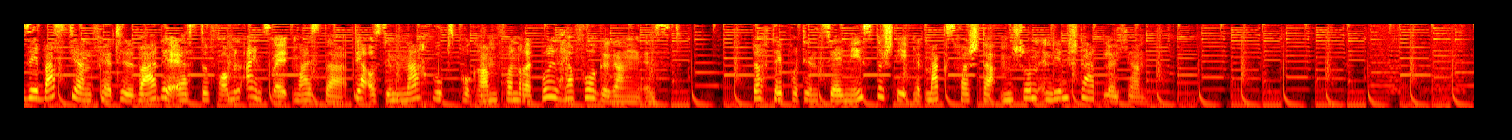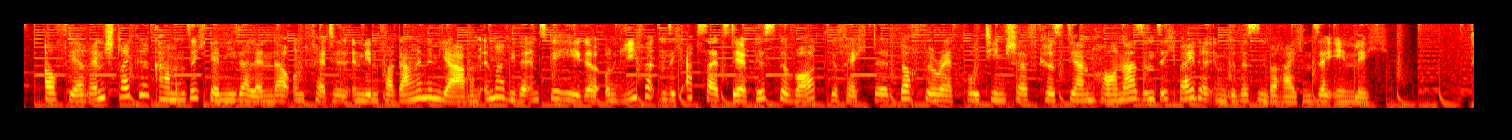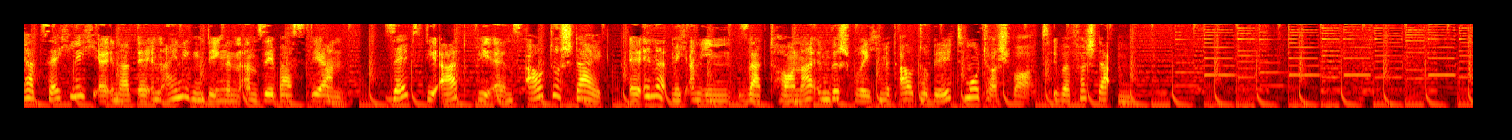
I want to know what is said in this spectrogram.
Sebastian Vettel war der erste Formel-1-Weltmeister, der aus dem Nachwuchsprogramm von Red Bull hervorgegangen ist. Doch der potenziell nächste steht mit Max Verstappen schon in den Startlöchern. Auf der Rennstrecke kamen sich der Niederländer und Vettel in den vergangenen Jahren immer wieder ins Gehege und lieferten sich abseits der Piste Wortgefechte, doch für Red Bull-Teamchef Christian Horner sind sich beide in gewissen Bereichen sehr ähnlich. Tatsächlich erinnert er in einigen Dingen an Sebastian. Selbst die Art, wie er ins Auto steigt, erinnert mich an ihn, sagt Horner im Gespräch mit Autobild Motorsport über Verstappen.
